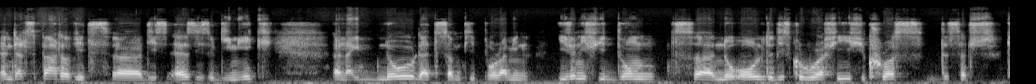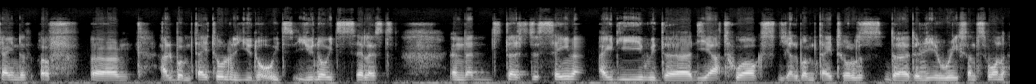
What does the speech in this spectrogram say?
And that's part of it. Uh, this S is a gimmick, and I know that some people. I mean, even if you don't uh, know all the discography, if you cross the, such kind of, of um, album title, you know it's you know it's Celeste, and that that's the same idea with the, the artworks, the album titles, the, the lyrics, and so on.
